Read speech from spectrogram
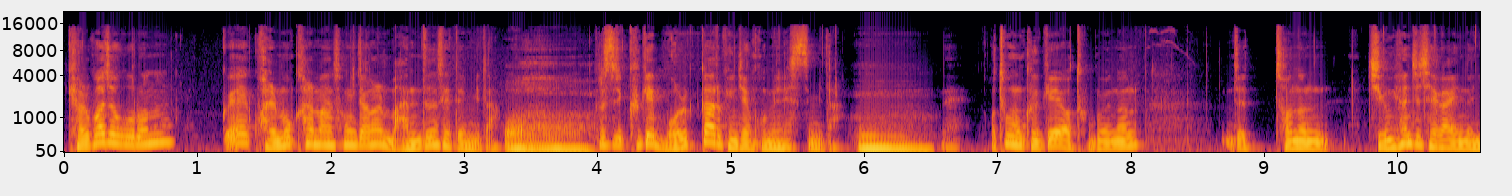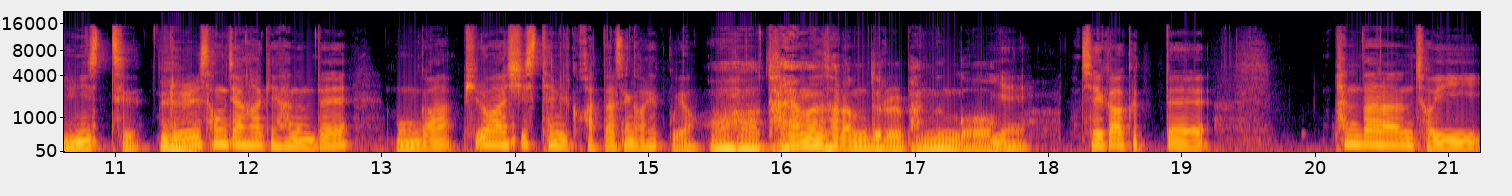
결과적으로는 꽤 괄목할 만한 성장을 만든 세대입니다. 와. 그래서 그게 뭘까를 굉장히 고민을 했습니다. 음. 네. 어떻게 보면 그게 어떻게 보면은 이제 저는 지금 현재 제가 있는 유니스트를 네. 성장하게 하는데 뭔가 필요한 시스템일 것 같다 생각을 했고요. 아, 다양한 사람들을 받는 거. 예. 제가 그때 판단한 저희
